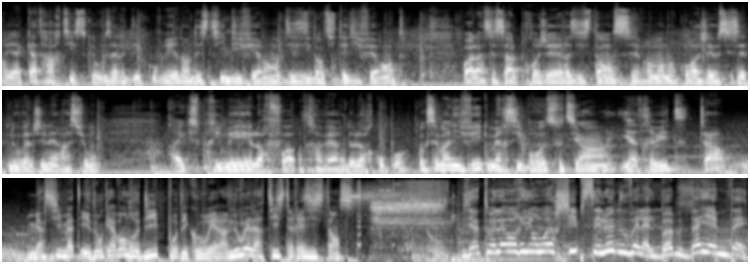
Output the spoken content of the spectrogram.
Il y a quatre artistes que vous allez découvrir dans des styles différents, des identités différentes. Voilà, c'est ça le projet Résistance, c'est vraiment d'encourager aussi cette nouvelle génération à exprimer leur foi au travers de leurs compos. Donc c'est magnifique, merci pour votre soutien et à très vite. Ciao Merci Matt et donc à vendredi pour découvrir un nouvel artiste Résistance. Bientôt là, Orion Worship, c'est le nouvel album d'I Am Day,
